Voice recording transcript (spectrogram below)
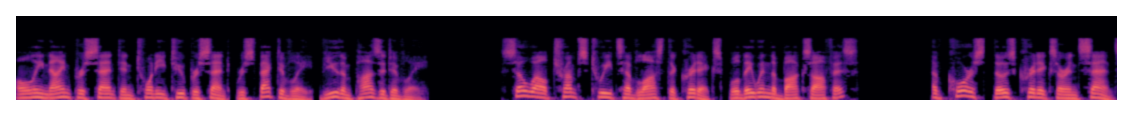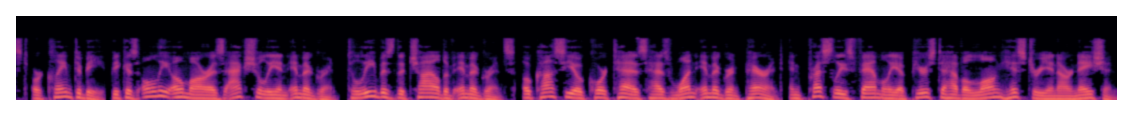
only 9% and 22%, respectively, view them positively. So while Trump's tweets have lost the critics, will they win the box office? Of course, those critics are incensed or claim to be because only Omar is actually an immigrant, Tlaib is the child of immigrants, Ocasio-Cortez has one immigrant parent, and Pressley's family appears to have a long history in our nation.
